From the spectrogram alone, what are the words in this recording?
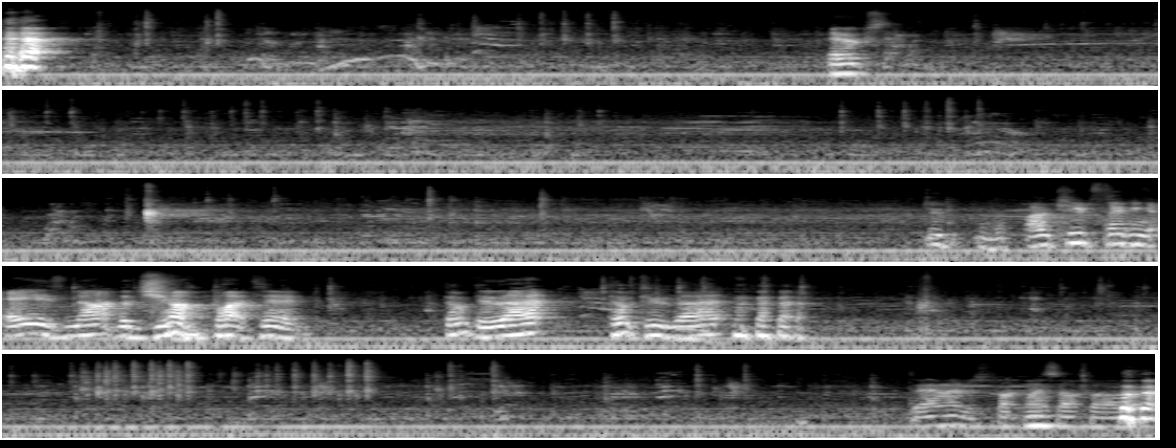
Oops. I keep thinking A is not the jump button. Don't do that. Don't do that. Damn, I just fucked myself up.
